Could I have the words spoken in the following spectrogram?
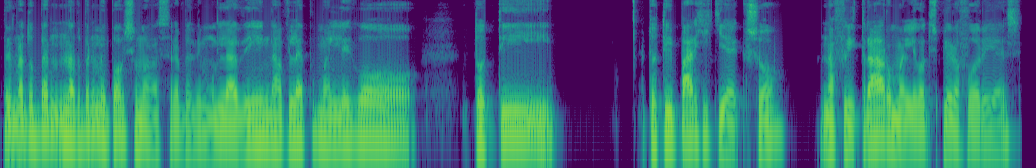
πρέπει να, το παίρνουμε, να το παίρνουμε υπόψη μας, ρε παιδί μου. Δηλαδή να βλέπουμε λίγο το τι, το τι υπάρχει εκεί έξω, να φιλτράρουμε λίγο τις πληροφορίες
